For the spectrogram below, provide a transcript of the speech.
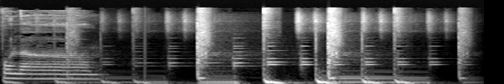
o la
